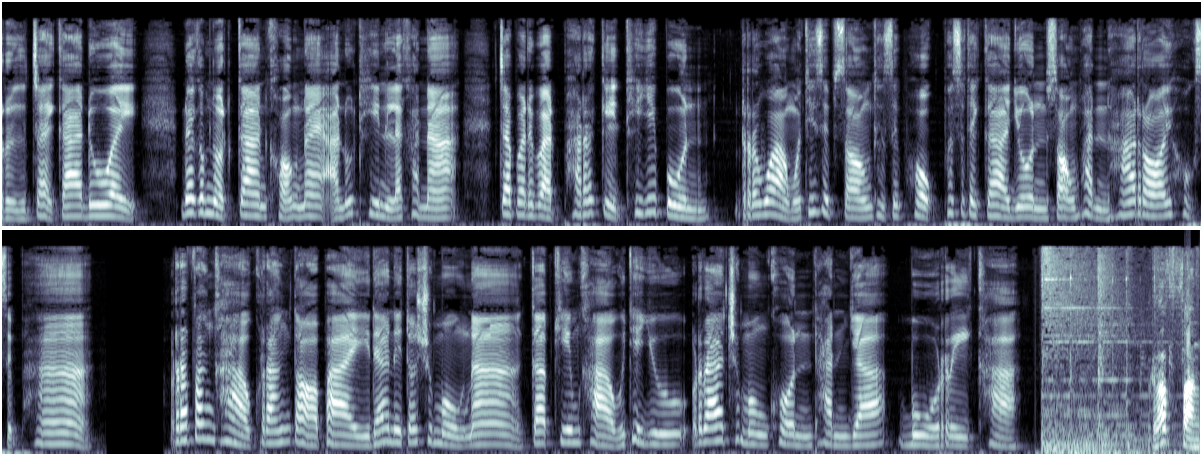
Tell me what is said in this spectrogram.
หรือใจก้าด้วย โดยกำหนดการของนายอนุทินและคณะ จะปฏิบัติภารกิจที่ญี่ปุ่นระหว่างวันที่ 12-16 พฤศจิกายน 2565 รับฟังข่าวครั้งต่อไปได้ในต้นชั่วโมงหน้า กับทีมข่าววิทยุราชมงคลธัญบุรีค่ะ รับฟัง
